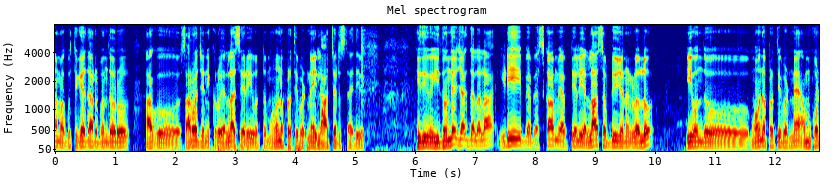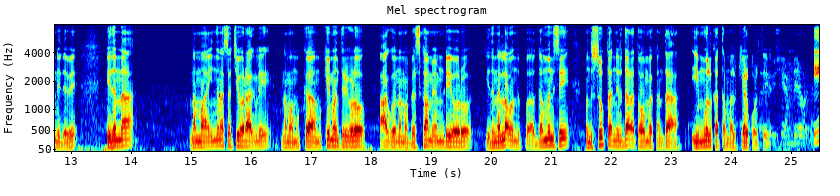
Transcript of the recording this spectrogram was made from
ನಮ್ಮ ಗುತ್ತಿಗೆದಾರರು ಬಂದವರು ಹಾಗೂ ಸಾರ್ವಜನಿಕರು ಎಲ್ಲ ಸೇರಿ ಇವತ್ತು ಮೌನ ಪ್ರತಿಭಟನೆ ಇಲ್ಲಿ ಆಚರಿಸ್ತಾ ಇದ್ದೀವಿ. ಇದು, ಇದೊಂದೇ ಜಾಗದಲ್ಲಲ್ಲ, ಇಡೀ ಬೆಸ್ಕಾಂ ವ್ಯಾಪ್ತಿಯಲ್ಲಿ ಎಲ್ಲ ಸಬ್ ಡಿವಿಷನ್ಗಳಲ್ಲೂ ಈ ಒಂದು ಮೌನ ಪ್ರತಿಭಟನೆ ಹಮ್ಮಿಕೊಂಡಿದ್ದೇವೆ. ಇದನ್ನು ನಮ್ಮ ಇಂಧನ ಸಚಿವರಾಗಲಿ, ನಮ್ಮ ಮುಖ್ಯ ಮುಖ್ಯಮಂತ್ರಿಗಳು ಹಾಗೂ ನಮ್ಮ ಬೆಸ್ಕಾಂ ಎಂ ಡಿ ಅವರು ಇದನ್ನೆಲ್ಲ ಒಂದು ಪ ಗಮನಿಸಿ ಒಂದು ಸೂಕ್ತ ನಿರ್ಧಾರ ತಗೋಬೇಕಂತ ಈ ಮೂಲಕ ತಮ್ಮಲ್ಲಿ ಕೇಳ್ಕೊಳ್ತೀವಿ. ಈ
